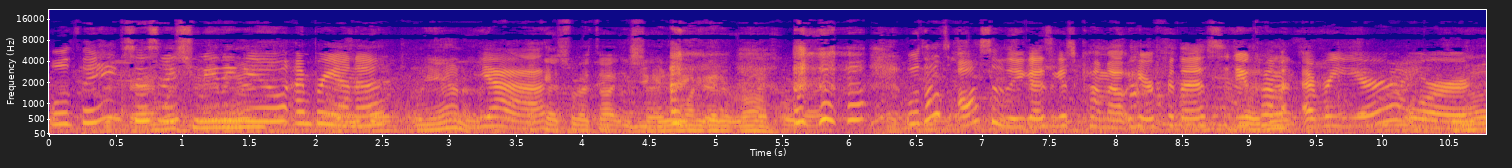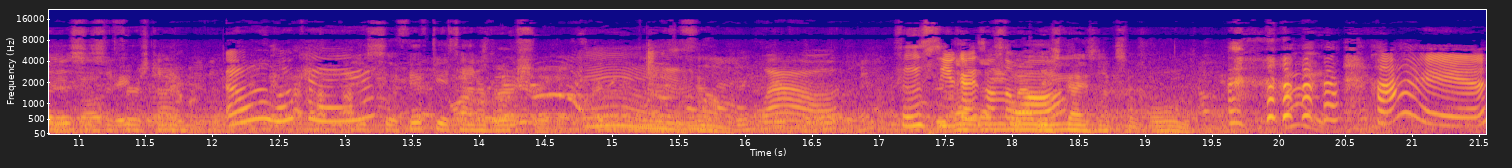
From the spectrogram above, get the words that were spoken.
Well, thanks. It was And nice meeting you. I'm Brianna. Brianna. Yeah. Okay, that's what I thought you said. I didn't want to get it wrong. well, that's awesome that you guys get to come out here for this. Do you come every year or? No, this is the first time. Oh, okay. It's the 50th anniversary mm. of the film. Wow. So this is you guys That's on the why wall? These guys look so old. Hi.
